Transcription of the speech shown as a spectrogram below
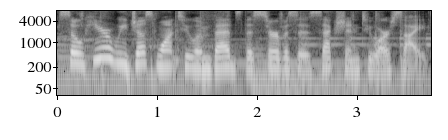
So here we just want to embed the services section to our site.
